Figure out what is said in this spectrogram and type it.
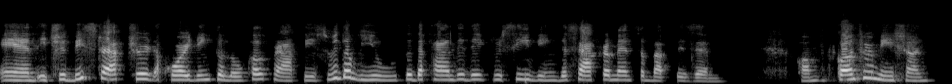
And it should be structured according to local practice with a view to the candidate receiving the sacraments of baptism confirmation,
